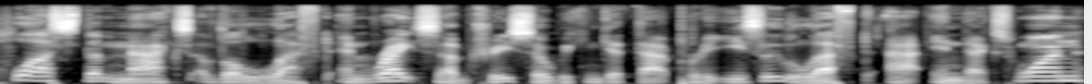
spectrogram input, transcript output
plus the max of the left and right subtree. So we can get that pretty easily. Left at index 1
